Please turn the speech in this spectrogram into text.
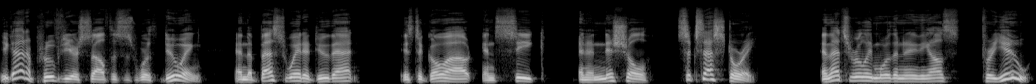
You got to prove to yourself this is worth doing. And the best way to do that is to go out and seek an initial success story. And that's really more than anything else for you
